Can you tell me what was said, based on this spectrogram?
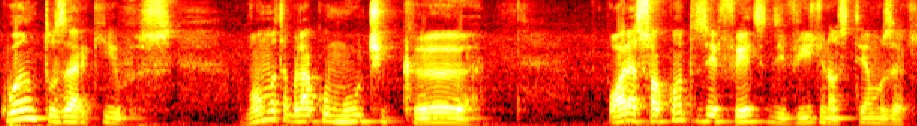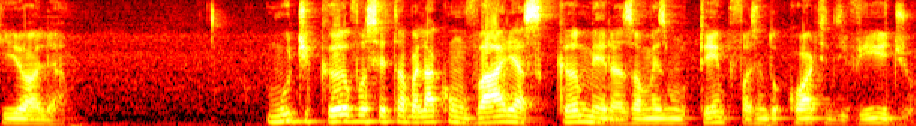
quantos arquivos. Vamos trabalhar com multicam. Olha só quantos efeitos de vídeo nós temos aqui, olha. Multicam, você trabalhar com várias câmeras ao mesmo tempo, fazendo corte de vídeo.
